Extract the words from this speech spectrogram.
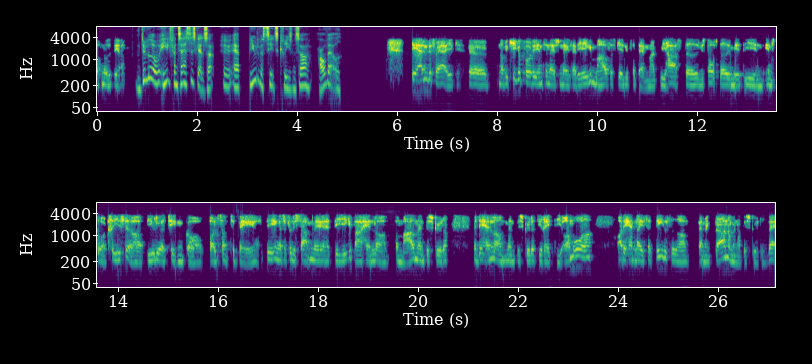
opnået der. Det lyder jo helt fantastisk altså. Øh, er biodiversitetskrisen så afværget? Det er den desværre ikke. Øh, når vi kigger på det internationalt, er det ikke meget forskelligt fra Danmark. Vi, har stadig, vi står stadig midt i en, en stor krise, og biodiversiteten går voldsomt tilbage. Og det hænger selvfølgelig sammen med, at det ikke bare handler om, hvor meget man beskytter, men det handler om, at man beskytter de rigtige områder, og det handler i særdeleshed om, hvad man gør, når man har beskyttet. Hvad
